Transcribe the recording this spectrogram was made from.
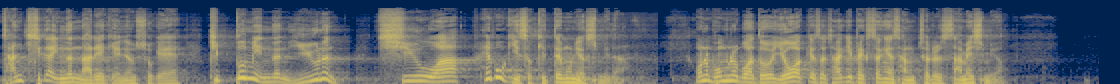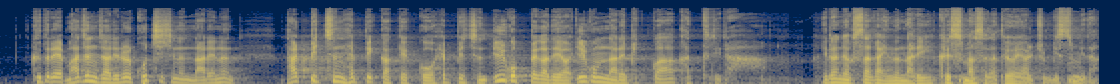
잔치가 있는 날의 개념 속에 기쁨이 있는 이유는 치유와 회복이 있었기 때문이었습니다. 오늘 본문을 보아도 여호와께서 자기 백성의 상처를 싸매시며 그들의 맞은 자리를 고치시는 날에는 달빛은 햇빛 같겠고 햇빛은 일곱 배가 되어 일곱 날의 빛과 같으리라. 이런 역사가 있는 날이 크리스마스가 되어야 할 줄 믿습니다.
